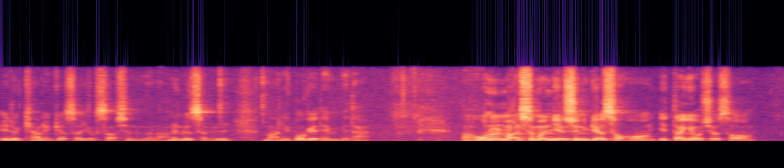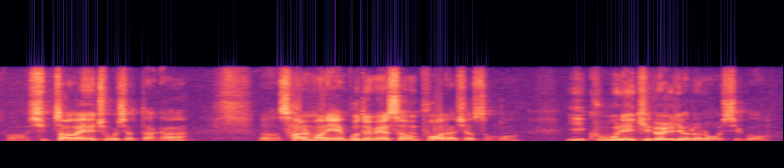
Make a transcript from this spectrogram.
이렇게 하나님께서 역사하시는구나 하는 것을 많이 보게 됩니다. 아, 오늘 말씀은 예수님께서 이 땅에 오셔서 어, 십자가에 죽으셨다가 어, 사흘 만에 무덤에서 부활하셔서 이 구원의 길을 열어놓으시고 어,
